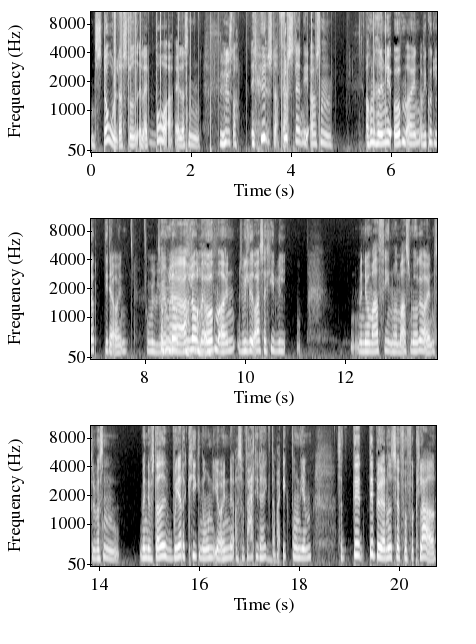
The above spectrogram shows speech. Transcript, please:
en stol, der stod, eller et bord, eller sådan Vi hylster. et hylster, fuldstændig. Ja. Og, sådan, og hun havde nemlig åbne øjne, og vi kunne ikke lukke de der øjne. Hun ville Så blive hun ved lå, med at- hun lå med åbne øjne, hvilket også er helt vildt. Men det var meget fint, hun havde meget smukke øjne, så det var sådan... Men det var stadig weird at kigge nogen i øjnene, og så var de der ikke. Der var ikke nogen hjemme. Så det, det blev jeg nødt til at få forklaret.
